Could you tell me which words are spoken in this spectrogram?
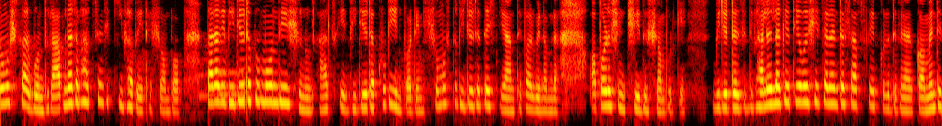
নমস্কার বন্ধুরা, আপনারা ভাবছেন যে কীভাবে এটা সম্ভব? তার আগে ভিডিওটা খুব মন দিয়ে শুনুন। আজকের ভিডিওটা খুবই ইম্পর্টেন্ট সমস্ত ভিডিওটাতে জানতে পারবেন আমরা অপারেশন সিঁদুর সম্পর্কে। ভিডিওটা যদি ভালো লাগে তো অবশ্যই চ্যানেলটা সাবস্ক্রাইব করে দেবেন আর কমেন্টে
